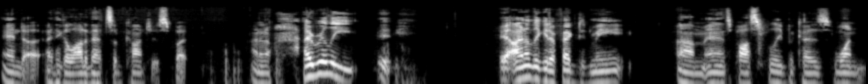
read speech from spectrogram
And uh, I think a lot of that's subconscious. But I don't know. I really, it, I don't think it affected me um, and it's possibly because one,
